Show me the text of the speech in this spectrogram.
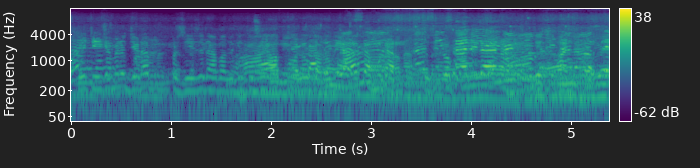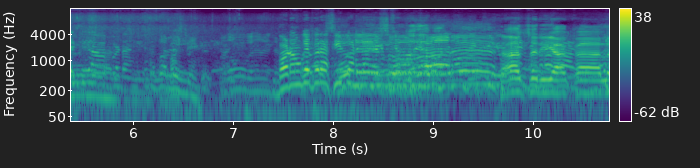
ਇਹ ਠੀਕ ਹੈ ਮੈਨੂੰ ਜਿਹੜਾ ਪ੍ਰੋਸੀਜਰ ਆ ਮਤਲਬ ਕਿ ਤੁਸੀਂ ਆਪ ਫੋਲੋ ਕਰੋ ਵੀ ਆਹ ਕੰਮ ਕਰਨਾ ਬੜੋਗੇ ਫਿਰ ਅਸੀਂ ਜਾਵਾਂਗੇ ਸਤਿ ਸ੍ਰੀ ਅਕਾਲ।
